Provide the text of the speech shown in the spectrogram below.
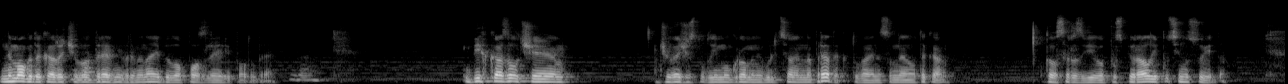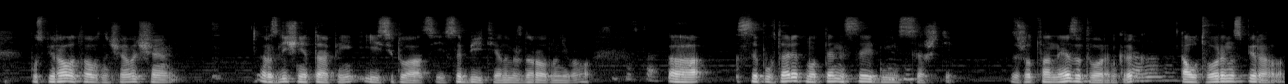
Не мога да кажа, че да. в древни времена е било по-зле или по-добре. Да. Бих казал, че човечеството има огромен еволюционен напредък. Това е несъмнено така. То се развива по спирала и по синусоида. По спирала това означава, че различни етапи и ситуации, събития на международно ниво Се повтарят, но те не са едни и същи. Защото това не е затворен кръг, Да, да, да. а отворена спирала.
